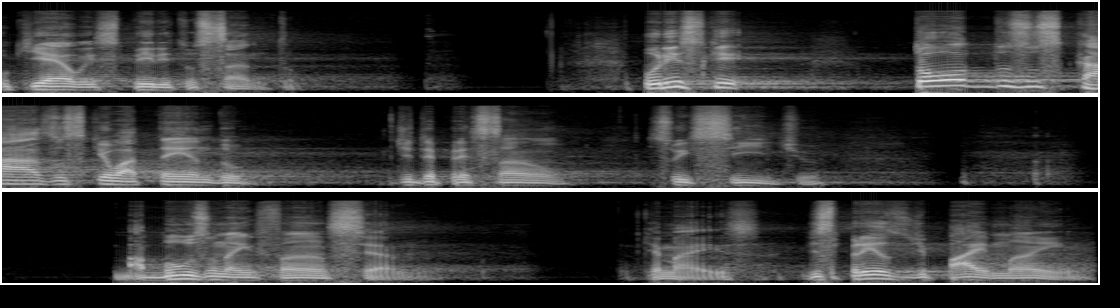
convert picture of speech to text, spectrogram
o que é o Espírito Santo. Por isso que todos os casos que eu atendo de depressão, suicídio, abuso na infância, que mais? Desprezo de pai e mãe,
